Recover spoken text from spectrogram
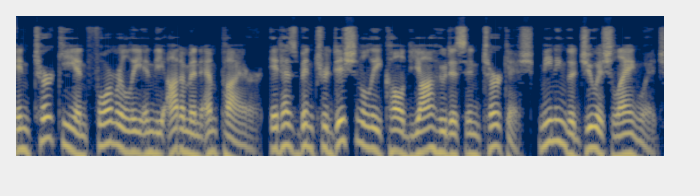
In Turkey and formerly in the Ottoman Empire, it has been traditionally called Yahudis in Turkish, meaning the Jewish language.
